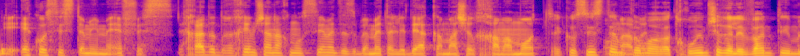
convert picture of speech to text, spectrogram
אה, אקו-סיסטמים מאפס. אחד הדרכים שאנחנו עושים את זה, זה באמת על ידי הקמה של חממות. אקו-סיסטם, כלומר, התחומים שרלוונטיים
